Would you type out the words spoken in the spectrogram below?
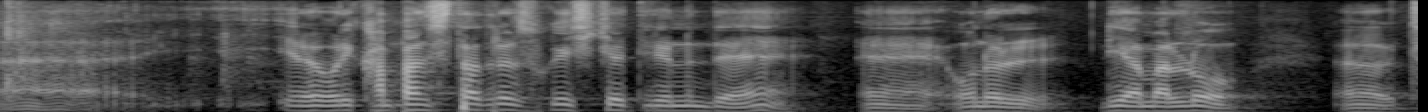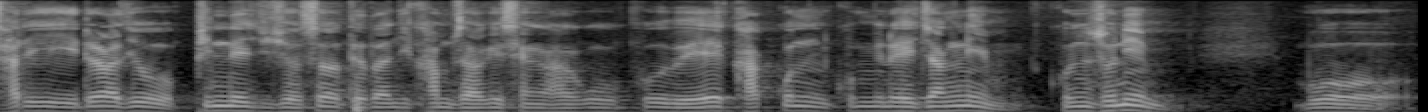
이런 우리 간판 스타들을 소개시켜 드렸는데 에, 오늘이야말로 어, 자리를 아주 빛내주셔서 대단히 감사하게 생각하고 그 외에 각군 군민회장님, 군수님, 뭐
